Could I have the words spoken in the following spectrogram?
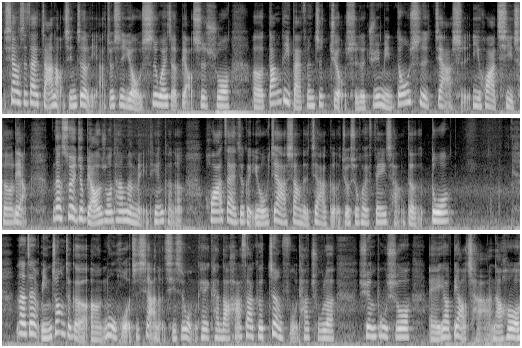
像是在扎脑筋这里啊，就是有示威者表示说，呃，当地百分之九十的居民都是驾驶液化气车辆。那所以就表示说，他们每天可能花在这个油价上的价格就是会非常的多。那在民众这个呃怒火之下呢，其实我们可以看到哈萨克政府，他除了宣布说，诶要调查，然后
